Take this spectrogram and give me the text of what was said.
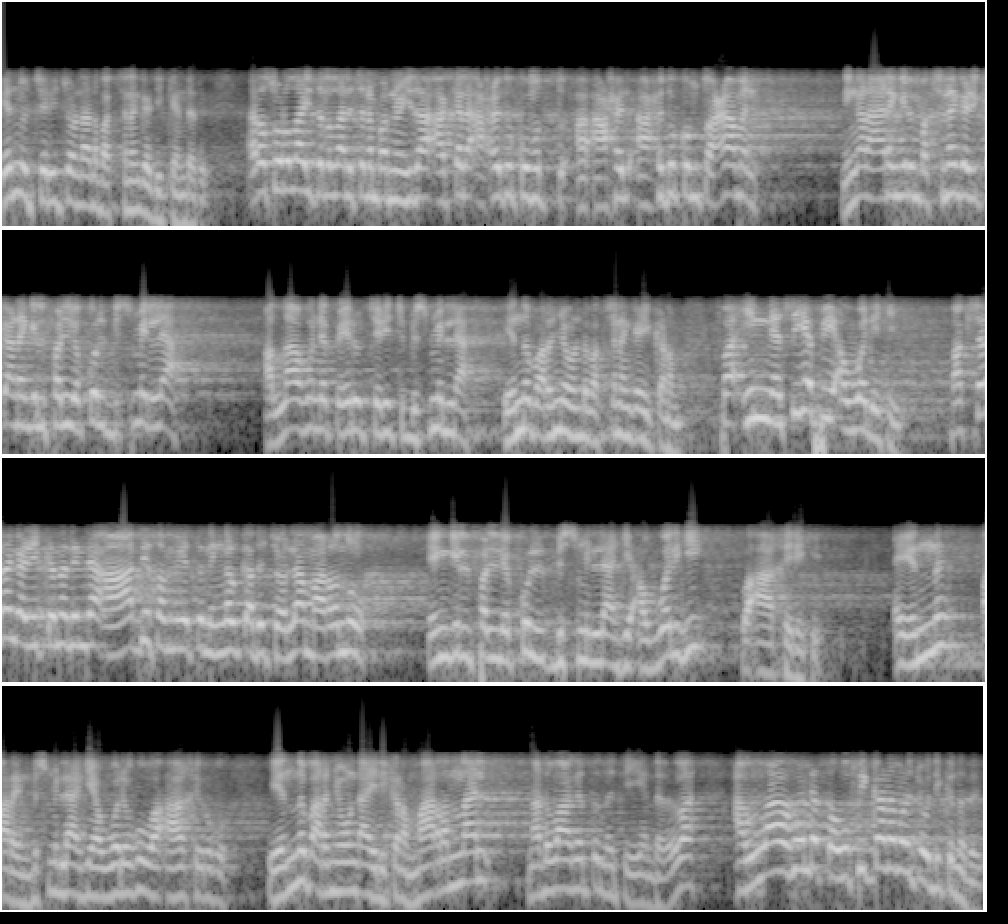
എന്ന് ഉച്ചരിച്ചുകൊണ്ടാണ് ഭക്ഷണം കഴിക്കേണ്ടത്. റസൂലുള്ളാഹി സ്വലം പറഞ്ഞു ഇതാ അക്കല അഹദുക്കും അഹദുക്കും ത്വആമൻ നിങ്ങൾ ആരെങ്കിലും ഭക്ഷണം കഴിക്കുകയാണെങ്കിൽ ഫല്യക്കുൽ ബിസ്മില്ല. അള്ളാഹുവിന്റെ പേര് ഉച്ചരിച്ച് ബിസ്മില്ല എന്ന് പറഞ്ഞുകൊണ്ട് ഭക്ഷണം കഴിക്കണം. ഇൻ നസിയ ഔവലിഹി ഭക്ഷണം കഴിക്കുന്നതിന്റെ ആദ്യ സമയത്ത് നിങ്ങൾക്ക് അത് ചൊല്ലാൻ മറന്നു. എങ്കിൽ ഫല്യക്കുൽ ബിസ്മില്ലാഹി അവൽഹി വ ആഹിരിഹി എന്ന് പറയും. ബിസ്മില്ലാഹി അവലുഹു വ ആഹിറുഹു എന്ന് പറഞ്ഞുകൊണ്ടായിരിക്കണം മറന്നാൽ നടുഭാഗത്ത് നിന്ന് ചെയ്യേണ്ടത്. അഥവാ അള്ളാഹുവിന്റെ തൗഫീഖാണ് നമ്മൾ ചോദിക്കുന്നത്.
